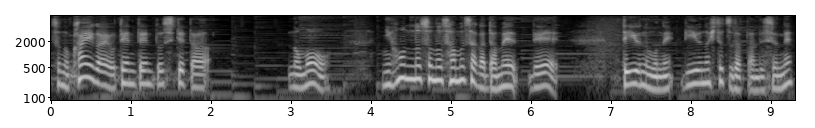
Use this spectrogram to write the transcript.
その海外を転々としてたのも、日本のその寒さがダメで、っていうのもね、理由の一つだったんですよね。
